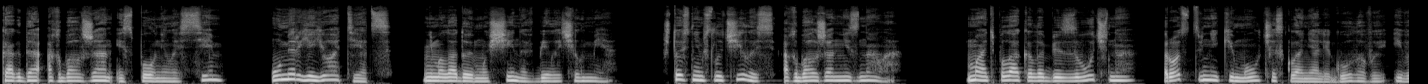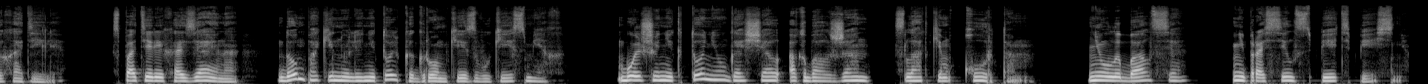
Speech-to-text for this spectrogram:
Когда Ахбалжан исполнилось семь, умер ее отец, немолодой мужчина в белой челме. Что с ним случилось, Ахбалжан не знала. Мать плакала беззвучно, родственники молча склоняли головы и выходили. С потерей хозяина дом покинули не только громкие звуки и смех. Больше никто не угощал Ахбалжан сладким куртом, не улыбался, не просил спеть песню.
